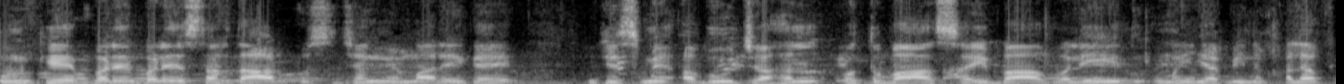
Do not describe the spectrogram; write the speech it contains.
उनके बड़े बड़े सरदार उस जंग में मारे गए, जिसमें अबू जहल, उतबा, सईबा, वलीद, उमैया बिन खलफ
